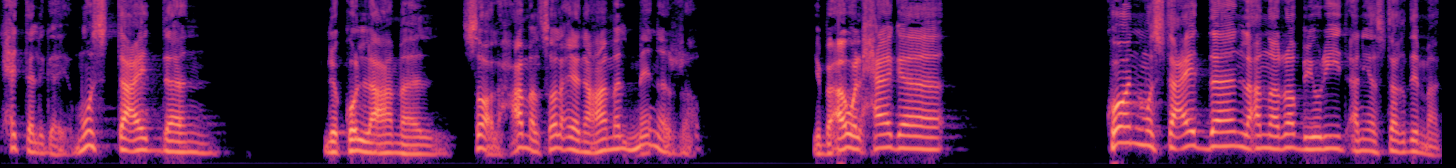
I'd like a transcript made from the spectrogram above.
الحتة اللي جاية. مستعدا لكل عمل صالح. عمل صالح يعني عمل من الرب. يبقى أول حاجة كن مستعدا لأن الرب يريد أن يستخدمك.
